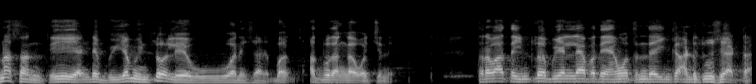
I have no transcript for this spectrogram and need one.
నసంతి అంటే బియ్యం ఇంట్లో లేవు అనేసాడు. అద్భుతంగా వచ్చింది. తర్వాత ఇంట్లో బియ్యం లేకపోతే ఏమవుతుందో? ఇంకా అటు చూసేట.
